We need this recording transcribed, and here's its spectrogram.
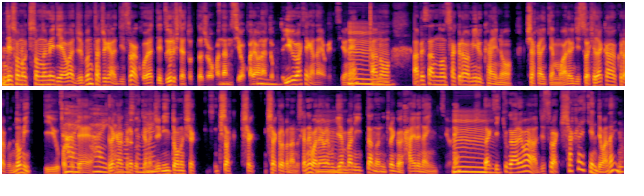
で、その既存のメディアは自分たちが実はこうやってズルして取った情報なんですよ。これはなんてこと言うわけがないわけですよね。あの、安倍さんの桜を見る会の記者会見もあれは実は平川クラブのみっていうことで、はいはい、平川クラブっていうのは自民党の記者記者記者記者クラブなんですかね。我々も現場に行ったのにとにかく入れないんですよね。だから結局あれは実は記者会見ではないうん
